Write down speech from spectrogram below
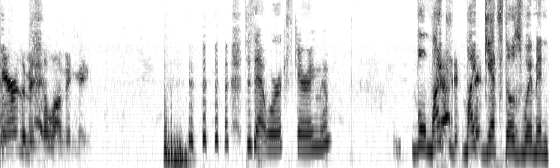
scare them into loving me. Does that work scaring them? Well, Mike Yeah, it's- Mike gets those women.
